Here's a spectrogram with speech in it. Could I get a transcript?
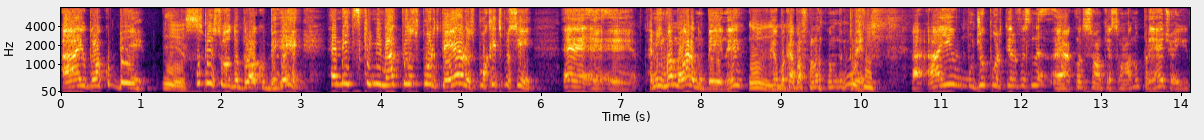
A e o bloco B. Isso. O pessoal do bloco B é meio discriminado pelos porteiros, porque, tipo assim, é, é, é, a minha irmã mora no B, né? Uhum. Eu vou acabar falando o nome do prédio. Uhum. Aí um dia o porteiro falou assim: é, aconteceu uma questão lá no prédio, aí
